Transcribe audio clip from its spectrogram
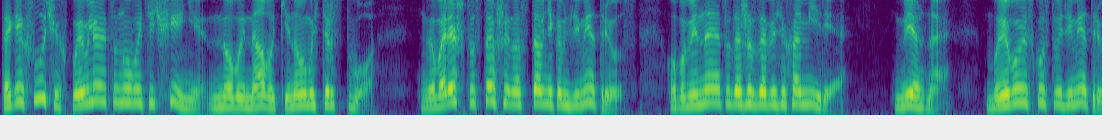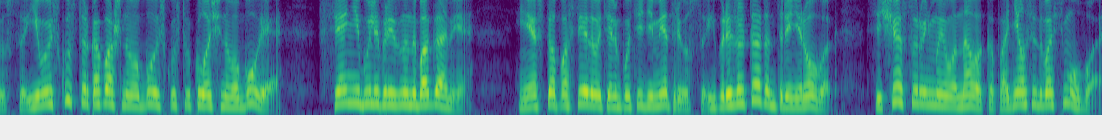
в таких случаях появляются новые течения, новые навыки, новое мастерство. Говорят, что ставший наставником Диметриус упоминается даже в записях о мире. Верно. Боевое искусство Диметриуса, его искусство рукопашного боя, искусство кулачного боя — все они были признаны богами. Я стал последователем пути Диметриуса, и по результатам тренировок сейчас уровень моего навыка поднялся до восьмого.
